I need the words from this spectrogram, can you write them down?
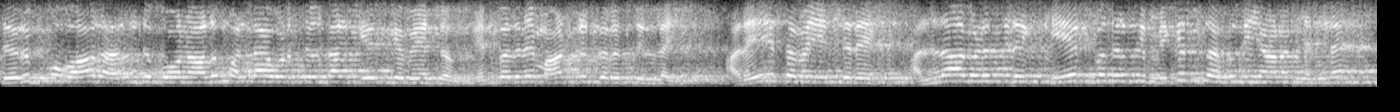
செருப்பு வார் அருந்து போனாலும் அல்லாவிடத்தில் தான் கேட்க வேண்டும் என்பதிலே மாற்று கருத்தில்லை அதே சமயத்திலே அல்லாவிடத்திலே கேட்பதற்கு மிக தகுதியானது என்ன?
